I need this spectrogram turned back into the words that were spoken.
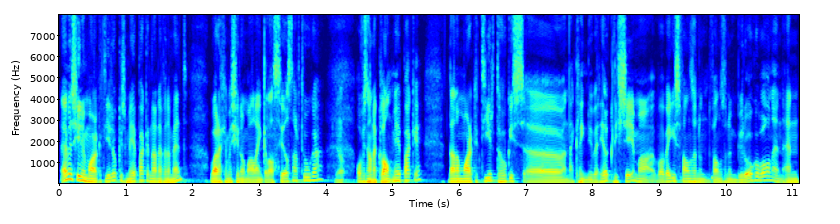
En misschien een marketeer ook eens meepakken naar een evenement, waar je misschien normaal enkel als sales naartoe gaat. Ja. Of eens aan een klant meepakken. Dan een marketeer toch ook eens, eh, en dat klinkt nu weer heel cliché, maar wat weg is van zijn, van zijn bureau gewoon en, en,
